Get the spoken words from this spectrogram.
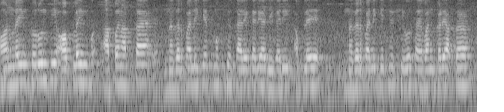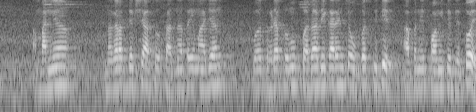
ऑनलाईन करून ती ऑफलाईन आपण आत्ता नगरपालिकेत मुख्य कार्यकारी अधिकारी आपले नगरपालिकेचे सी ओ साहेबांकडे आता मान्य नगराध्यक्ष असो साधनाताई महाजन व सगळ्या प्रमुख पदाधिकाऱ्यांच्या उपस्थितीत आपण हे फॉर्म इथे देतो आहे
